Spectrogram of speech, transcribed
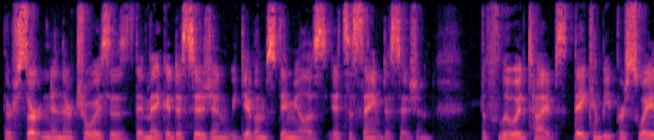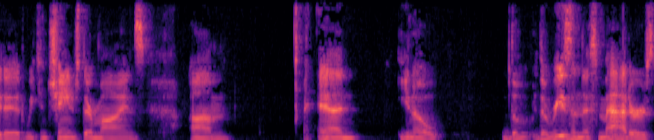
They're certain in their choices. They make a decision. We give them stimulus. It's the same decision. The fluid types they can be persuaded. We can change their minds. Um, and you know the the reason this matters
